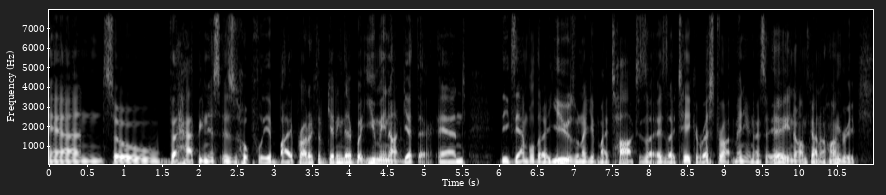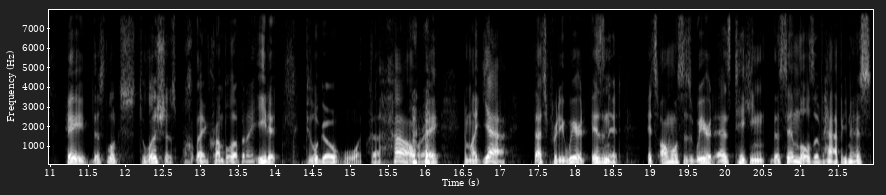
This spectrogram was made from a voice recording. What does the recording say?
And so the happiness is hopefully a byproduct of getting there, but you may not get there. And the example that I use when I give my talks is as I take a restaurant menu and I say, hey, you know, I'm kind of hungry. Hey, this looks delicious. And I crumple it up and I eat it. People go, what the hell, right? I'm like, yeah, that's pretty weird, isn't it? It's almost as weird as taking the symbols of happiness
